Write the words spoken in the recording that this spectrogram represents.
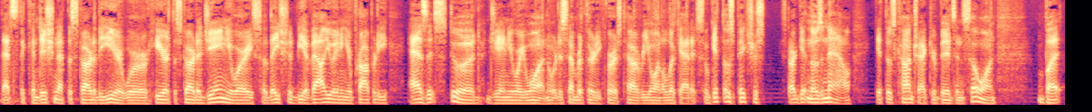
that's the condition at the start of the year. We're here at the start of January, so they should be evaluating your property as it stood January 1 or December 31st, however you want to look at it. So get those pictures, start getting those now, get those contractor bids and so on. But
